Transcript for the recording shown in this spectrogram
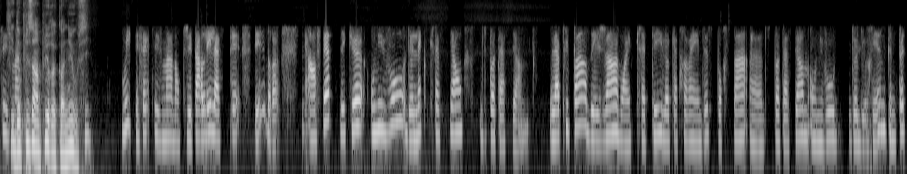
qui est de plus en plus reconnu aussi. Oui, effectivement. Donc, j'ai parlé l'aspect fibre. En fait, c'est que au niveau de l'excrétion du potassium, la plupart des gens vont excréter là, 90% euh, du potassium au niveau de l'urine, qu'une petite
